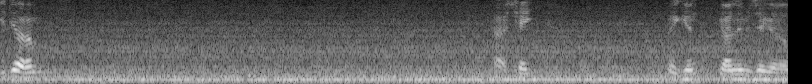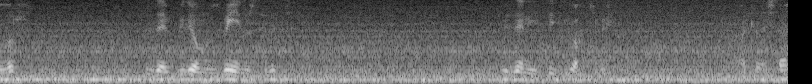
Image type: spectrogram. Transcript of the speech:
Gidiyorum. Her şey bir gün gönlümüze göre olur. Siz de videomuzu beğenirseniz bizden iyisi yok gibi. Arkadaşlar.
